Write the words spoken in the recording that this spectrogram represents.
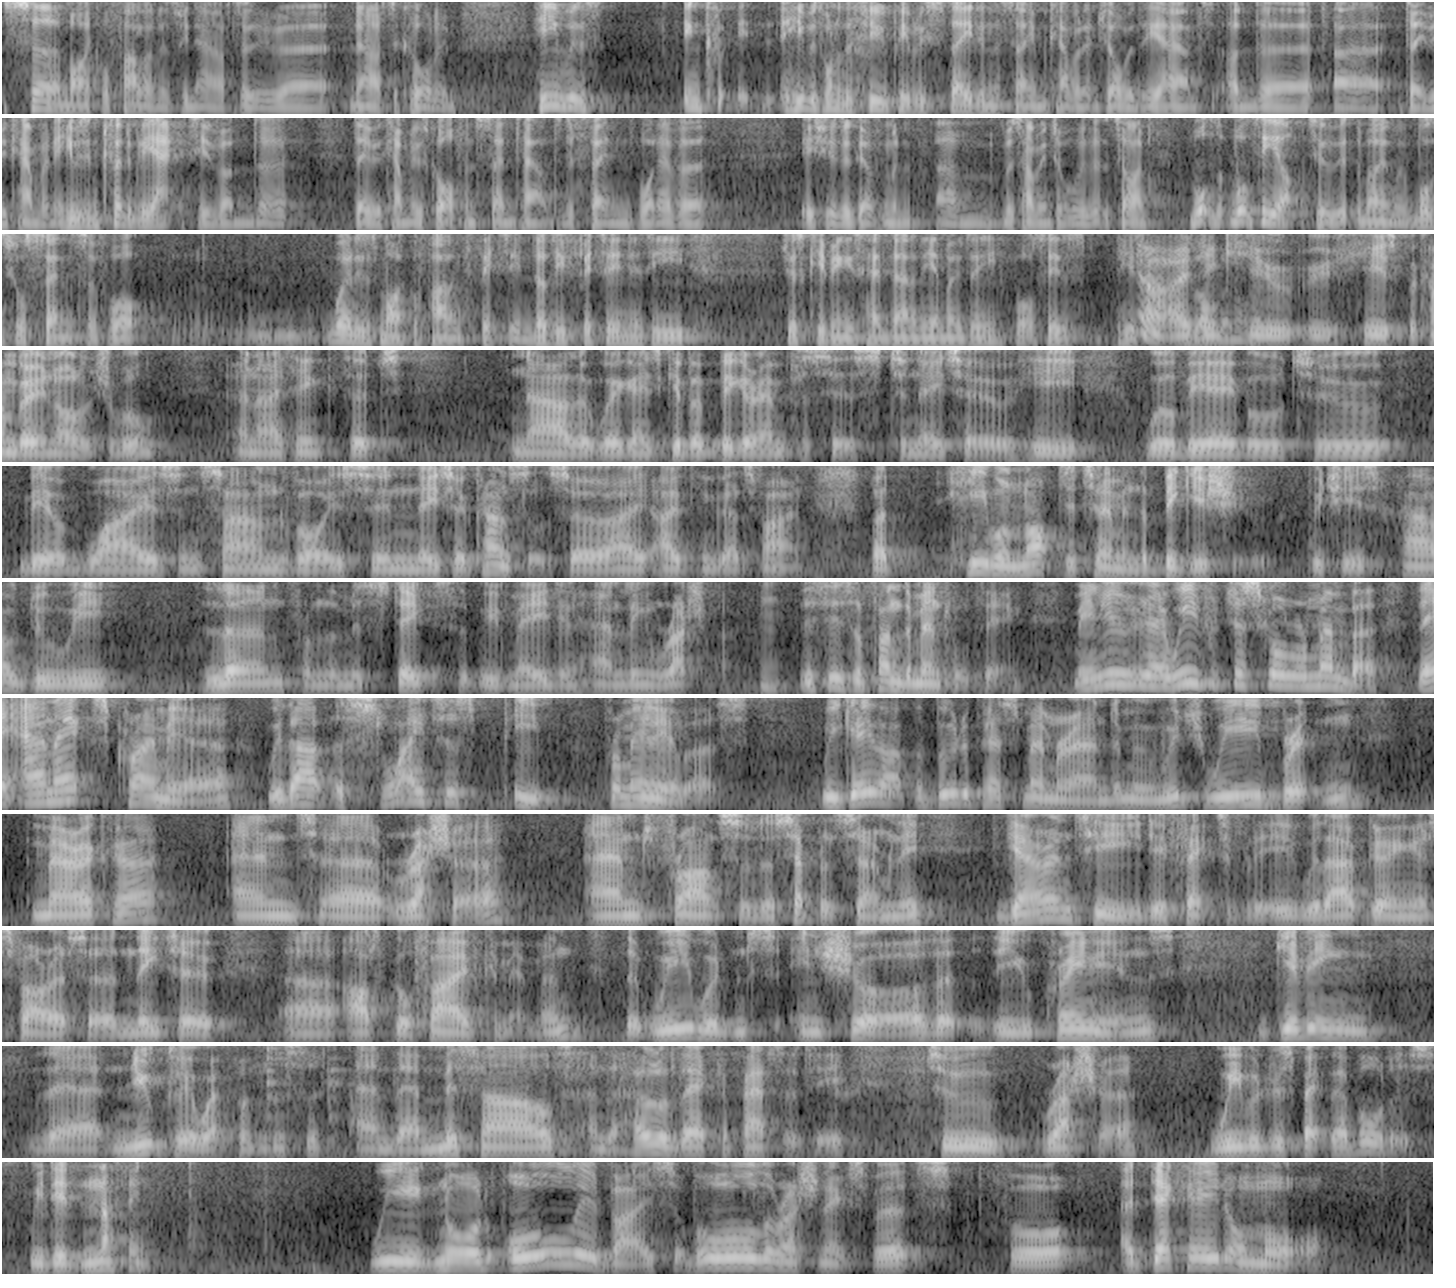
Sir Michael Fallon, as we now have to uh, now have to call him. He was inc- he was one of the few people who stayed in the same cabinet job as he had under uh, David Cameron. He was incredibly active under David Cameron. Was quite often sent out to defend whatever issue the government um, was having trouble with at the time. What's, what's he up to at the moment? What's your sense of what? Where does Michael Fallon fit in? Does he fit in? Is he just keeping his head down in the MOD? What's his his? No, I think he, he's become very knowledgeable, and I think that now that we're going to give a bigger emphasis to NATO, he will be able to be a wise and sound voice in NATO Council. So I, I think that's fine. But he will not determine the big issue, which is how do we learn from the mistakes that we've made in handling Russia. Mm. This is the fundamental thing. I mean, you, you know, we've just got to remember they annexed Crimea without the slightest peep from any of us. We gave up the Budapest Memorandum in which we, Britain, America, and uh, Russia and France at a separate ceremony guaranteed effectively, without going as far as a NATO uh, Article 5 commitment, that we would ensure that the Ukrainians giving their nuclear weapons and their missiles and the whole of their capacity to Russia, we would respect their borders. We did nothing we ignored all the advice of all the Russian experts for a decade or more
